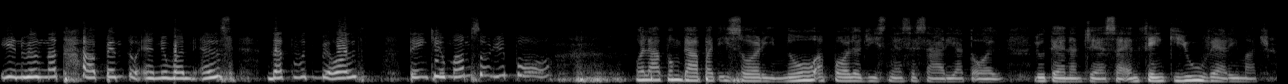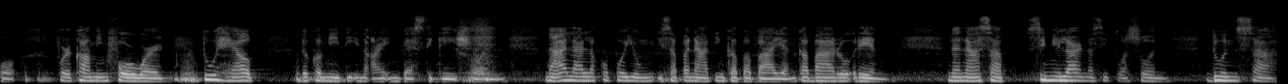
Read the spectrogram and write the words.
in will not happen to anyone else. That would be all. Thank you, ma'am. Sorry po. Wala pong dapat i-sorry. No apologies necessary at all, Lieutenant Jessa. And thank you very much po for coming forward to help the committee in our investigation. Naalala ko po yung isa pa nating kababayan, kabaro rin, na nasa similar na sitwasyon dun sa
